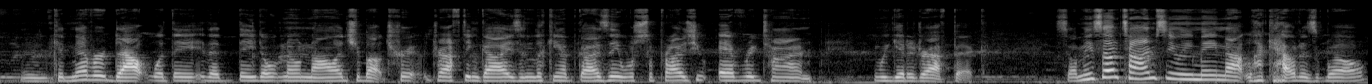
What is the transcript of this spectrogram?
You can never doubt what they that they don't know knowledge about tra- drafting guys and looking up guys. They will surprise you every time we get a draft pick. So I mean, sometimes we may not luck out as well,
